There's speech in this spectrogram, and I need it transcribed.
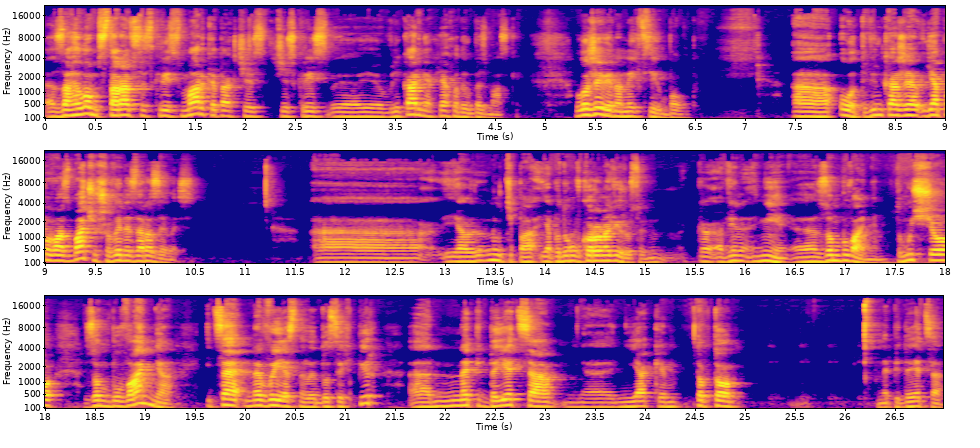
загалом старався скрізь в маркетах чи, чи скрізь е, в лікарнях, я ходив без маски. Ложив я на них всіх болт. Е, от, він каже: я по вас бачу, що ви не заразились. Е, я, ну, типа, я подумав коронавірусом. Він, ні, зомбуванням. Тому що зомбування, і це не вияснили до сих пір, не піддається ніяким. Тобто, не піддається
